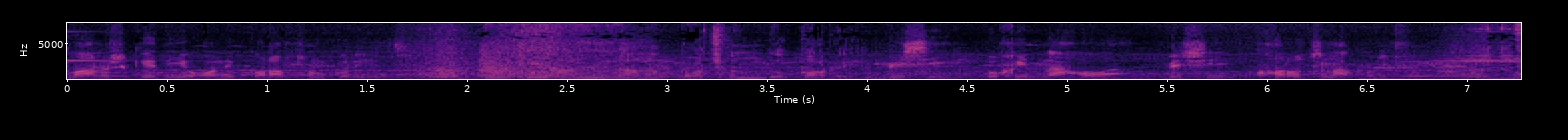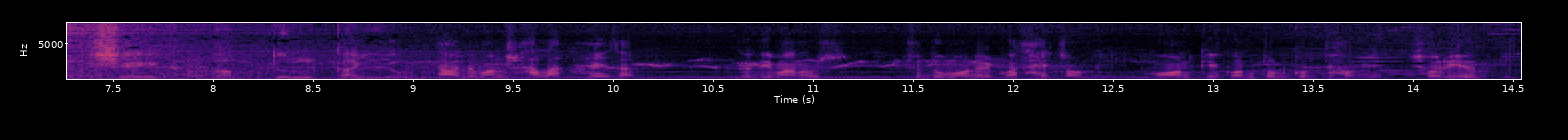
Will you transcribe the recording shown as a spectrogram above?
মানুষকে দিয়ে অনেক করাপশন করিয়েছে। তাকে আল্লাহ পছন্দ করে। বেশি বখিল না হওয়া বেশি খরচ না করে। শেখ আব্দুল কাইয়ুম। তাহলে মানুষ হালাক হয়ে যাবে। যদি মানুষ শুধু মনের কথায় চলে মনকে কন্ট্রোল করতে হবে শরীয়ত দিয়ে।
